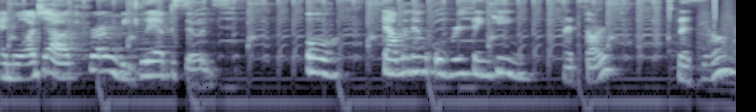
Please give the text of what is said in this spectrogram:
and watch out for our weekly episodes. Oh, tama ng overthinking. Let's start? Let's go.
